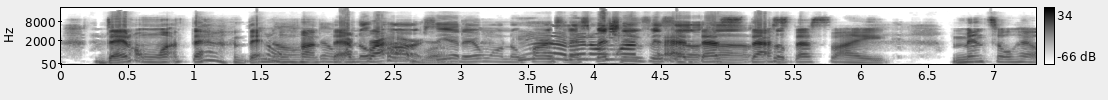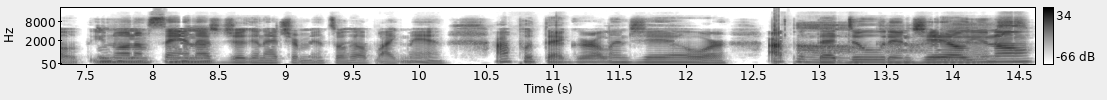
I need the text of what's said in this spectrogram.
they don't want that they don't No, want they that no pride, parts. Yeah, they don't want no Yeah, parts, of they that, don't especially if it's that. a, that's that's that's like mental health. You know what I'm Mhm, saying? mhm. That's jugging at your mental health. Like, man, I put that girl in jail or I put that Oh, dude in God, jail, you know?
